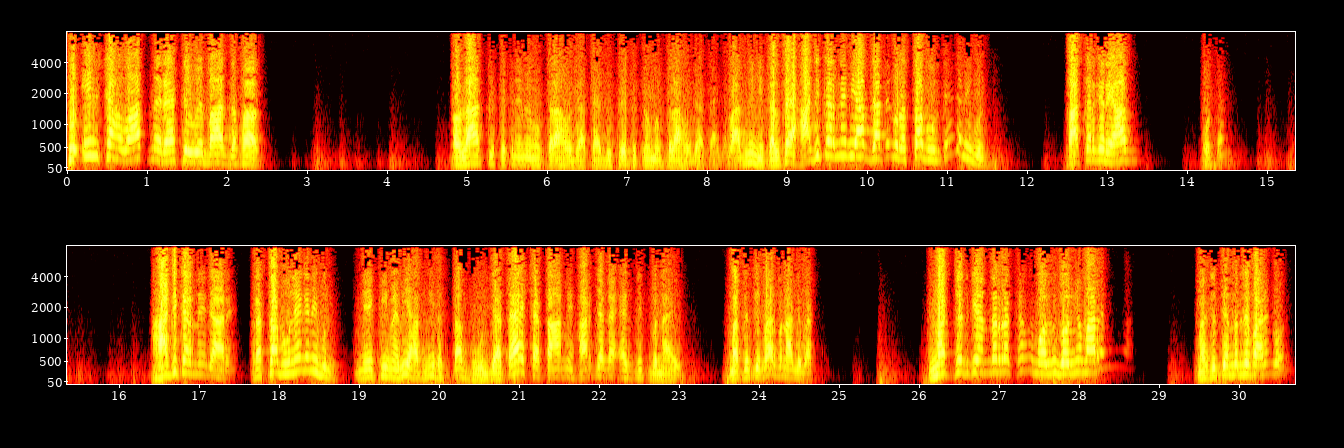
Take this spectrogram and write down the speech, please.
تو ان شہوات میں رہتے ہوئے بعض دفعہ اولاد کے فتنے میں مبتلا ہو جاتا ہے، دوسرے فطروں میں مبتلا ہو جاتا ہے۔ جب آدمی نکلتا ہے حج کرنے بھی آپ جاتے ہیں تو رستہ بھولتے ہیں کہ نہیں بھولتے؟ خاص کر کے ریاض ہوتا ہے۔ حج کرنے جا رہے ہیں، رستہ بھولیں گے نہیں بھولیں؟ نیکی میں بھی آدمی رستہ بھول جاتا ہے، شیطان نے ہر جگہ ایگزٹ بنائے۔ مسجد کے باہر بنا کے بیٹھا۔ مسجد کے اندر رکھے ہوئے، مولوی گولیاں مار رہے مسجد کے اندر سے فائرنگ ہو رہی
